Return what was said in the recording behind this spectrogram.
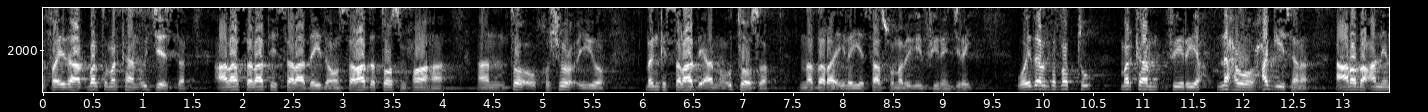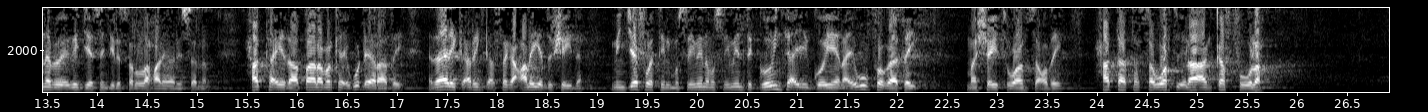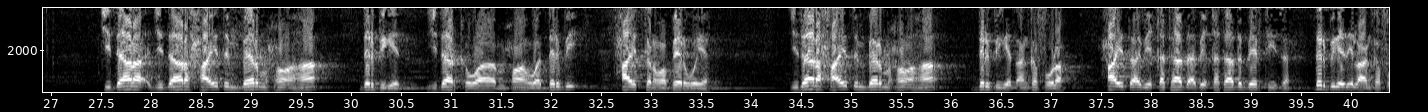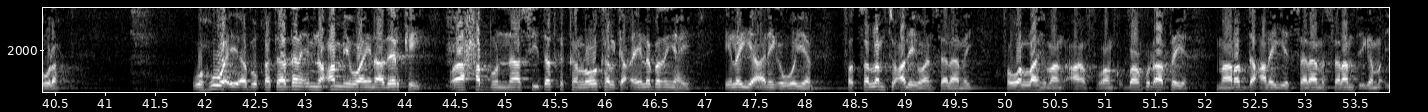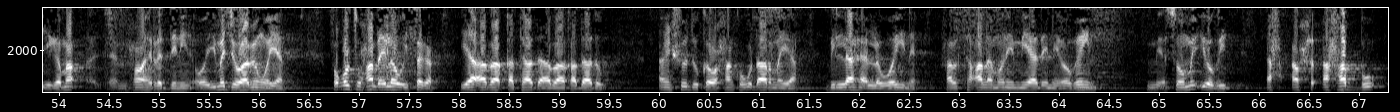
faidaa aqbaltu markaan u jeesta calaa salaati salaadayda oon salaada toos muxuu ahaa aan khushuuc iyo dhankii salaaddii aan u toosa nadara ilaya saasuu nabiga i fiiran markaan fiiriya naxwahu xaggiisana acrada canii nabiga iga jeesan jiray sala allahu aleh ali wasalam xataa idaa taala markay igu dheeraatay dalika arrinka asaga calaya dushayda min jafwati lmuslimiina muslimiinta gooynta ay gooyeen ay ugu fogaatay. Mashaytu waan socday. Xataa tasawartu ilaa aan ka fuula jidaara jidaara xaaidin beer muxuu ahaa derbigeed. Waa mxuu aha waa derbi. Xaaidkana waa beer weeyaan. Jidaara xaaidin beer muxuu ahaa derbigeed aan ka fuula xaaid abi qataada abi qataada beertiisa derbigeed ilaa aan ka fuula wa huwa abu qataadana ibnu cami waa in adeerkay wa axabu nnaasi dadka kan looga kalgacaylo badan yahay ilaya aniga weeyaan fa sallamtu caleyhi waan salaamay fa wallaahi baan ku dhaartay maa radda calaya salaama salaamta igama mxuu aha radinin oo ima jawaabin weeyaan faqultu waxaan dhahay lahu isaga yaa abaa qataada abaa qadaadow anshuduka waxaan kugu dhaaranayaa billaahi alla weyne hal taclamuni miyaadani ogeyn sooma i ogid axabu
